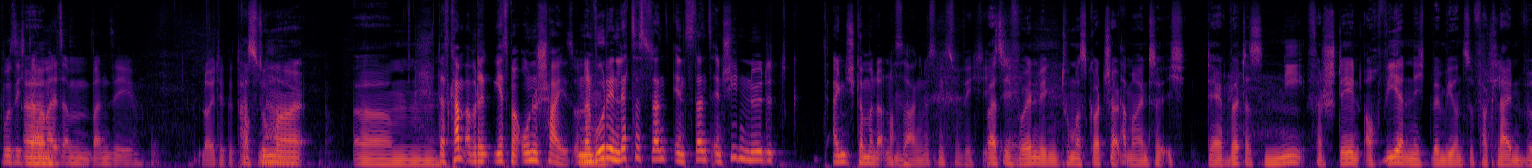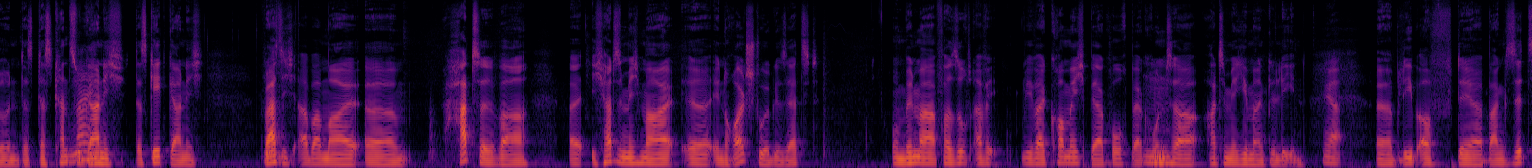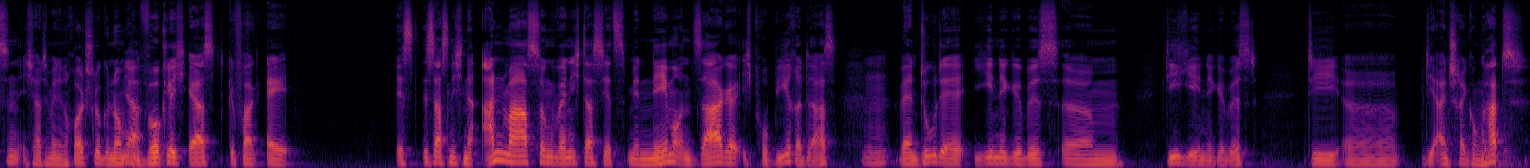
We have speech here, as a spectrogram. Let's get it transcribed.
Wo sich Ähm, damals am Wannsee Leute getroffen Hast du haben. mal. Ähm, Das kam aber jetzt mal ohne Scheiß. Und dann Mhm. wurde in letzter Stan- Instanz entschieden, nö, das, eigentlich kann man das noch sagen, das ist nicht so wichtig. was ich ey. vorhin wegen Thomas Gottschalk meinte, ich, der wird das nie verstehen, auch wir nicht, wenn wir uns so verkleiden würden. Das, das kannst du Nein. gar nicht, das geht gar nicht. Was ich aber mal ähm, hatte, war, äh, ich hatte mich mal äh, in den Rollstuhl gesetzt und bin mal versucht, einfach, wie weit komme ich, Berg hoch, Berg Mhm. runter, hatte mir jemand geliehen. Ja. Äh, blieb auf der Bank sitzen, ich hatte mir den Rollstuhl genommen Ja. und wirklich erst gefragt, ey, ist, ist das nicht eine Anmaßung, wenn ich das jetzt mir nehme und sage, ich probiere das, Mhm. wenn du derjenige bist, ähm, diejenige bist, die äh, die Einschränkung hat?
